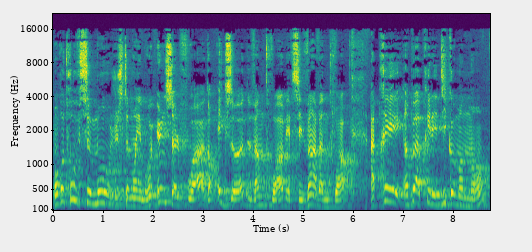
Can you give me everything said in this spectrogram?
On retrouve ce mot justement hébreu une seule fois dans Exode 23, versets 20 à 23, après, un peu après les dix commandements.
